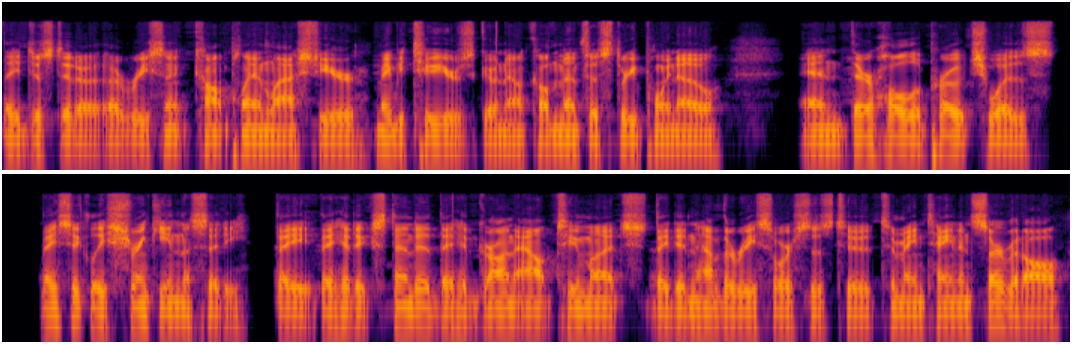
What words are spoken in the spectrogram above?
they just did a, a, recent comp plan last year, maybe two years ago now, called Memphis 3.0, and their whole approach was basically shrinking the city. They they had extended, they had gone out too much. They didn't have the resources to to maintain and serve it all.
